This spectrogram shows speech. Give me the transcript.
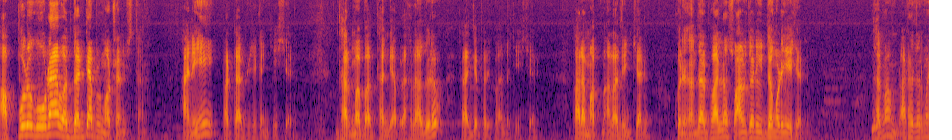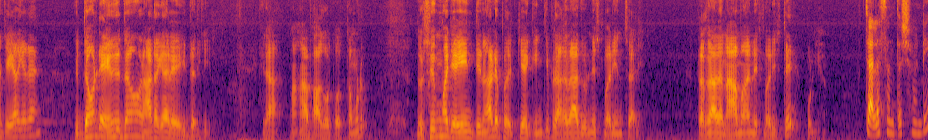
అప్పుడు కూడా వద్దంటే అప్పుడు మోక్షం ఇస్తాను అని పట్టాభిషేకం చేశాడు. ధర్మబద్ధంగా ప్రహ్లాదుడు రాజ్య పరిపాలన చేశాడు. పరమాత్మ ఆరాధించాడు. కొన్ని సందర్భాల్లో స్వామితో యుద్ధం కూడా చేశాడు. ధర్మం నాటక ధర్మం చేయాలి కదా. యుద్ధం అంటే ఏం యుద్ధం? నాటకాలే ఇద్దరికి. ఇలా మహాభాగవతోత్తముడు నృసింహ జయంతి నాడు ప్రత్యేకించి ప్రహ్లాదుడిని స్మరించాలి. ప్రహ్లాద నామాన్ని స్మరిస్తే పుణ్యం. చాలా సంతోషం అండి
